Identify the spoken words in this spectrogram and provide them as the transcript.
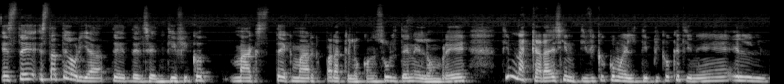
este, esta teoría de, del científico Max Tegmark, para que lo consulten, el hombre tiene una cara de científico como el típico que tiene el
